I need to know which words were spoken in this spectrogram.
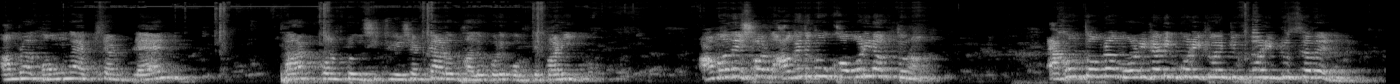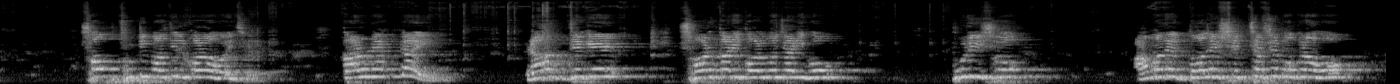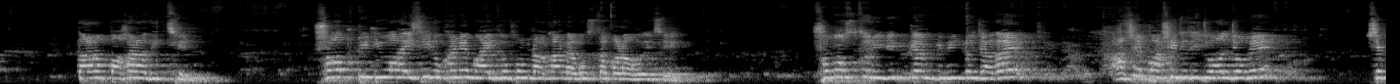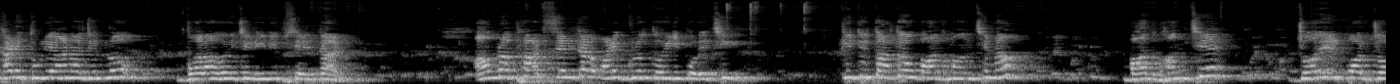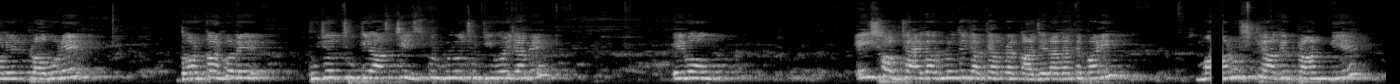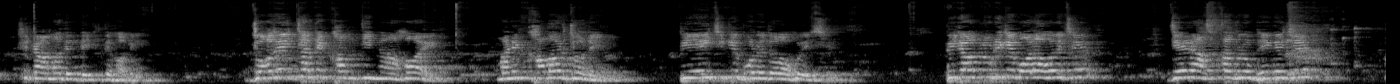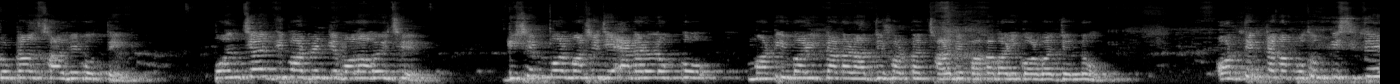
আমরা Ganga action plan flood control সিচুয়েশনটা আরও ভালো করে করতে পারি। আমাদের সব আগে তো কেউ খবরই রাখতো না। এখন তো আমরা মনিটরিং করি টোয়েন্টি ফোর ইন্টু সেভেন সব ছুটি বাতিল করা হয়েছে। কারণ একটাই, রাত জেগে সরকারি কর্মচারী হোক, পুলিশ হোক, আমাদের দলের স্বেচ্ছাসেবকরা হোক, তারা পাহারা দিচ্ছেন। সব পিডিও আইসির ওখানে মাইক্রোফোন রাখার ব্যবস্থা করা হয়েছে। সমস্ত রিলিফ ক্যাম্প বিভিন্ন জায়গায়, আশেপাশে যদি জল জমে, সেখানে তুলে আনার জন্য বলা হয়েছে রিলিফ শেল্টার আমরা ফ্লাড শেল্টার অনেকগুলো তৈরি করেছি। কিন্তু তাতেও বাঁধ মানছে না। বাঁধ ভাঙছে, জলের পর জলের প্লাবনে। দরকার হলে পুজোর ছুটি আসছে, স্কুলগুলো ছুটি হয়ে যাবে। এবং এই সব জায়গাগুলোতে যাতে আমরা কাজে লাগাতে পারি, মানুষকে আগে প্রাণ দিয়ে সেটা আমাদের দেখতে হবে। জলের যাতে খামতি না হয় মানে খাবার জলে পিএইচকে বলে দেওয়া হয়েছে। পিডাব্লিউডিকে বলা হয়েছে যে রাস্তাগুলো ভেঙেছে টোটাল সার্ভে করতে। পঞ্চায়েত ডিপার্টমেন্টকে বলা হয়েছে ডিসেম্বর মাসে যে এগারো লক্ষ মাটির বাড়ির টাকা রাজ্য সরকার ছাড়বে পাকা বাড়ি করবার জন্য অর্ধেক টাকা প্রথম কিস্তিতে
